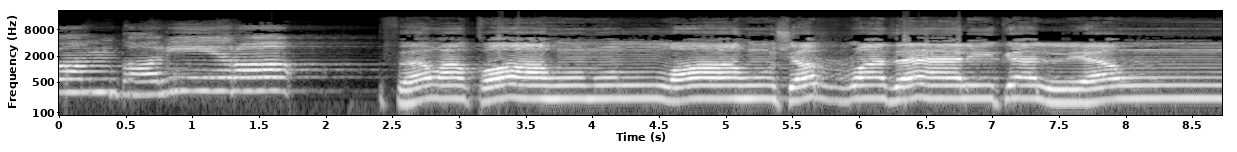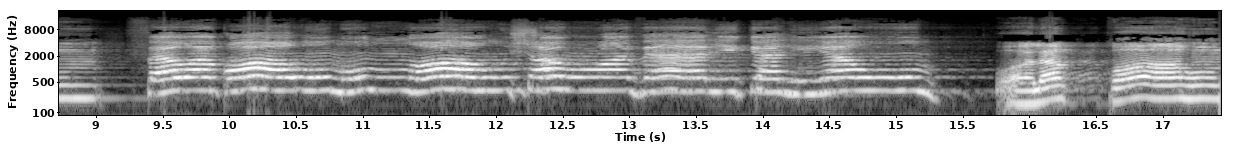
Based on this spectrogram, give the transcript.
قمطريرا فوقاهم الله شر ذلك اليوم فوقاهم الله شر ذلك اليوم. ولقاهم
